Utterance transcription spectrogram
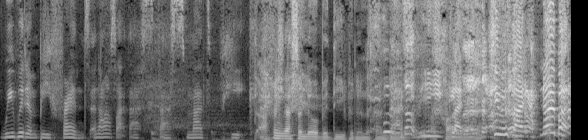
We wouldn't be friends, and I was like, "That's that's mad peak." I think that's a little bit deeper than the pandemic. That's peak. Like lie. she was like, "No, but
